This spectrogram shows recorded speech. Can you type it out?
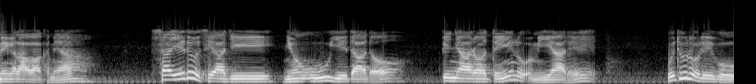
မင်္ဂလာပါခင်ဗျာစာရေးသူဆရာကြီးညုံဦးရေးသားတော့ပညာတော်သင်လို့အမည်ရတဲ့ဝိထုတော်လေးကို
